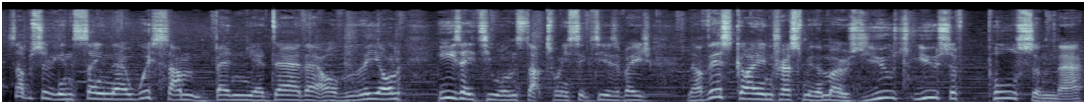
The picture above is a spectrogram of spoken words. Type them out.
It's absolutely insane there. Wissam Ben Yedder there of Lyon. He's 81 stat, 26 years of age. Now, this guy interests me the most. Yussuf Poulsen there.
